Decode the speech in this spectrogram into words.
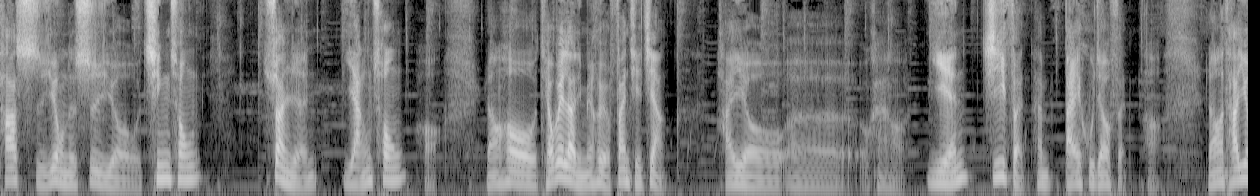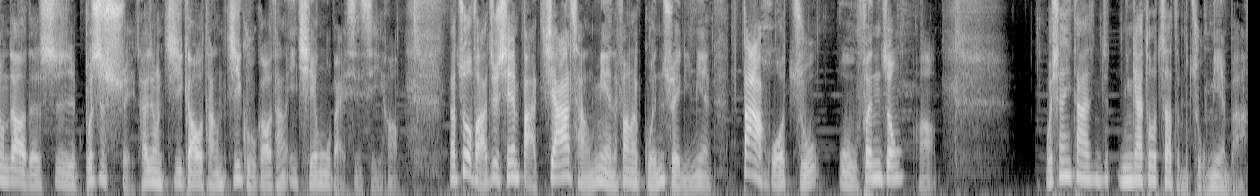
它使用的是有青葱、蒜仁、洋葱，好，然后调味料里面会有番茄酱，还有呃我看哈盐、鸡粉和白胡椒粉啊，然后它用到的是不是水？它用鸡高汤、鸡骨高汤一千五百 CC 哈。那做法就先把家常面放在滚水里面，大火煮五分钟啊。我相信大家应该都知道怎么煮面吧？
